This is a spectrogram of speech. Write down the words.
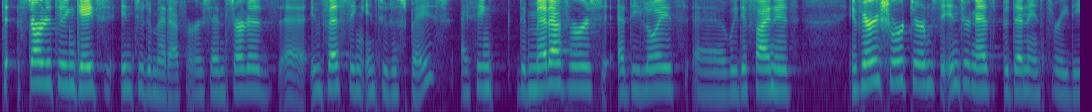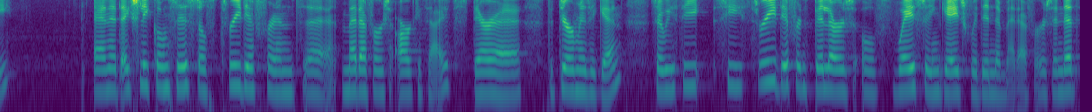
t- started to engage into the metaverse and started uh, investing into the space. I think the metaverse at Deloitte, uh, we define it in very short terms, the internet, but then in 3D. And it actually consists of three different uh, metaverse archetypes. There, uh, the term is again. So we th- see three different pillars of ways to engage within the metaverse, and that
